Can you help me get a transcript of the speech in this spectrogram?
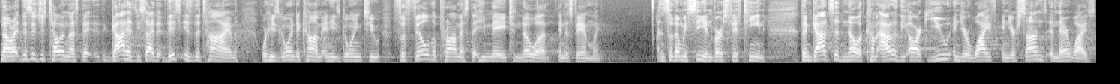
Now, right, this is just telling us that God has decided that this is the time where he's going to come and he's going to fulfill the promise that he made to Noah and his family. And so then we see in verse 15, then God said to Noah, Come out of the ark, you and your wife and your sons and their wives.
